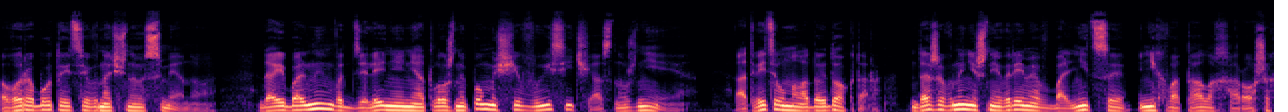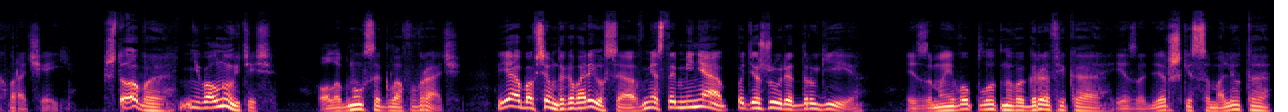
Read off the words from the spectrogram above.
«Вы работаете в ночную смену. Да и больным в отделении неотложной помощи вы сейчас нужнее», — ответил молодой доктор. Даже в нынешнее время в больнице не хватало хороших врачей. «Что вы, не волнуйтесь», — улыбнулся главврач. «Я обо всем договорился, а вместо меня подежурят другие». Из-за моего плотного графика и задержки самолета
